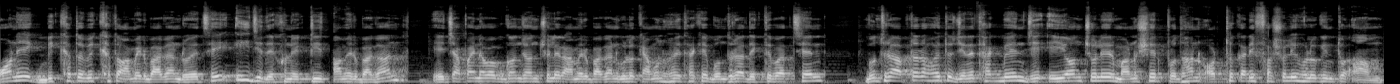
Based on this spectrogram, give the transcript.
অনেক বিখ্যাত বিখ্যাত আমের বাগান রয়েছে। এই যে দেখুন একটি আমের বাগান, এই চাঁপাইনবাবগঞ্জ অঞ্চলের আমের বাগানগুলো কেমন হয়ে থাকে বন্ধুরা দেখতে পাচ্ছেন। বন্ধুরা আপনারা হয়তো জেনে থাকবেন যে এই অঞ্চলের মানুষের প্রধান অর্থকারী ফসলই হলো কিন্তু আম।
